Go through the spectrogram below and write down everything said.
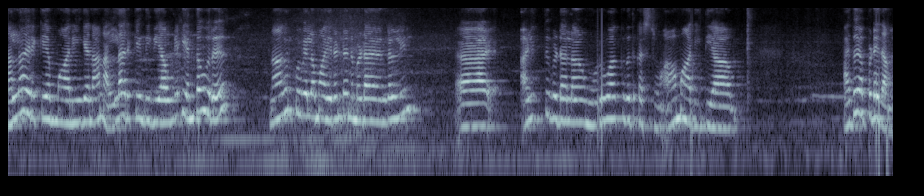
நல்லா இருக்கேம்மா நீங்கள் நான் நல்லா இருக்கேன் திவ்யா. உங்களுக்கு எந்த ஊர்? நாகர்கோவிலம்மா இரண்டு நிமிடங்களில் அழித்து விடலாம். உருவாக்குவது கஷ்டம். ஆமாம் ஆதித்யா. அது அப்படிதான்.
